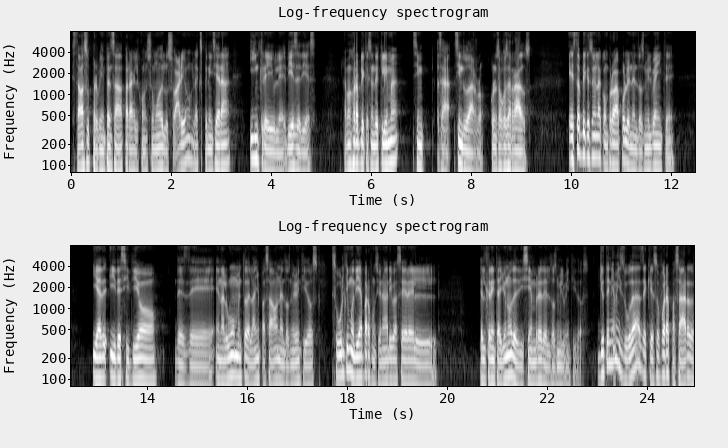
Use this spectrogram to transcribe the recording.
estaba súper bien pensada para el consumo del usuario, la experiencia era increíble, 10 de 10. La mejor aplicación de clima, sin, o sea, sin dudarlo, con los ojos cerrados. Esta aplicación la compró Apple en el 2020 y, y decidió desde en algún momento del año pasado, en el 2022, su último día para funcionar iba a ser el, el 31 de diciembre del 2022. Yo tenía mis dudas de que eso fuera a pasar, o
